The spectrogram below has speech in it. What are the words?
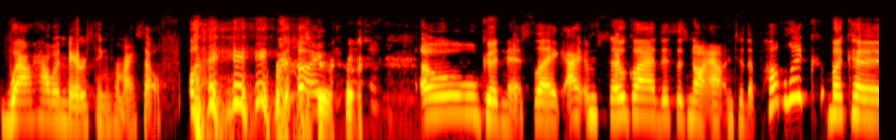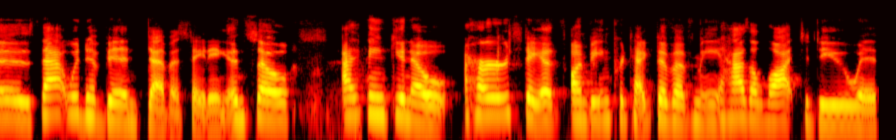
wow how embarrassing for myself like, oh goodness like i am so glad this is not out into the public because that would have been devastating and so i think you know her stance on being protective of me has a lot to do with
